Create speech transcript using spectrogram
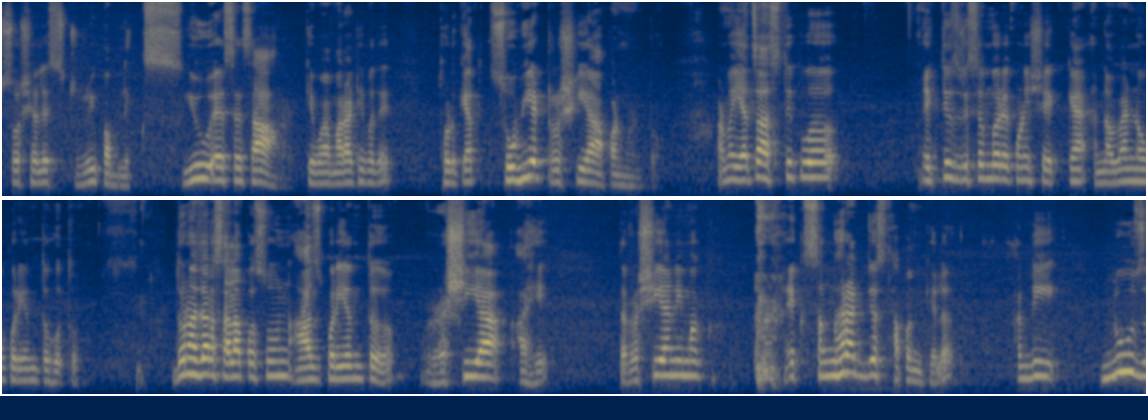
Socialist Republics U S S R किंवा मराठीमध्ये थोडक्यात सोव्हिएट रशिया आपण म्हणतो. आणि मग याचं अस्तित्व एकतीस डिसेंबर एकोणीसशे एक्क्या नव्याण्णवपर्यंत होतं. दोन हजार सालापासून आजपर्यंत रशिया आहे. तर रशियाने मग एक संघराज्य स्थापन केलं. अगदी लूज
